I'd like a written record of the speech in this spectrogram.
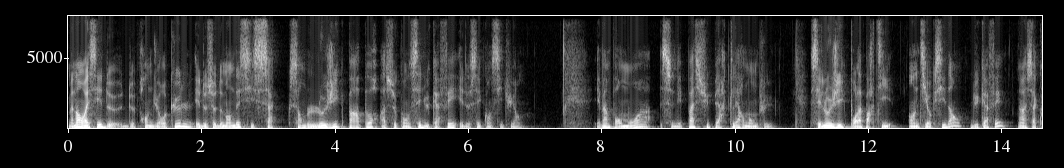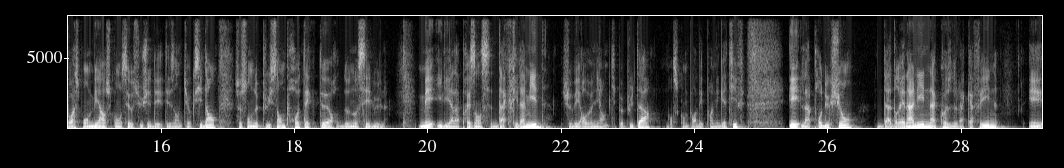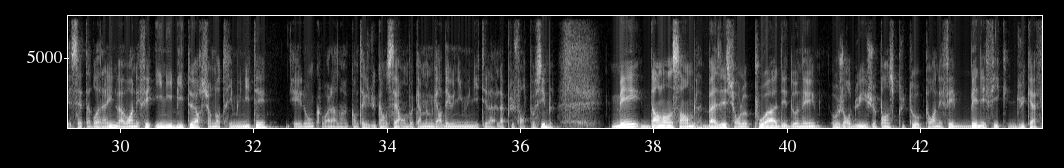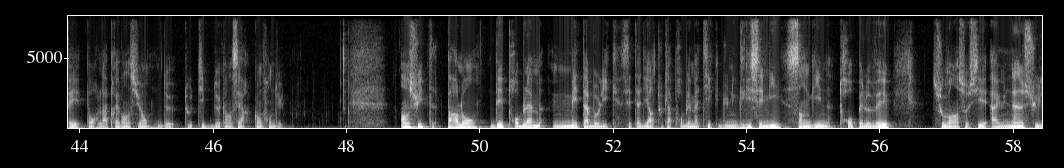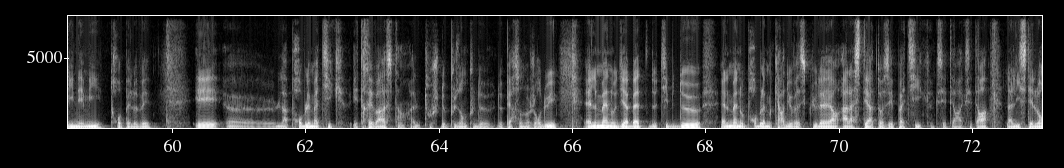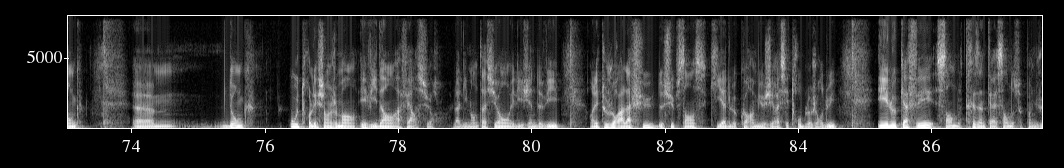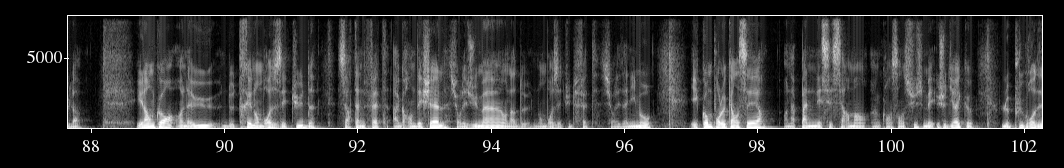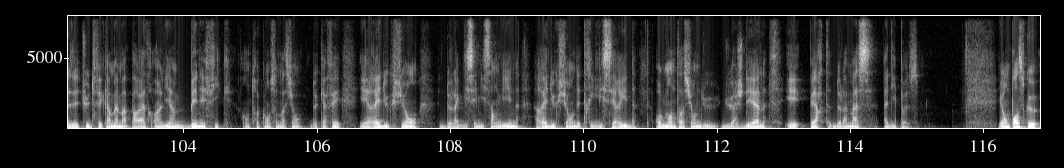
Maintenant, on va essayer de, prendre du recul et de se demander si ça semble logique par rapport à ce qu'on sait du café et de ses constituants. Eh bien pour moi, ce n'est pas super clair non plus. C'est logique pour la partie antioxydants du café. Hein, ça correspond bien à ce qu'on sait au sujet des, antioxydants. Ce sont de puissants protecteurs de nos cellules. Mais il y a la présence d'acrylamide, je vais y revenir un petit peu plus tard lorsqu'on parle des points négatifs, et la production d'adrénaline à cause de la caféine. Et cette adrénaline va avoir un effet inhibiteur sur notre immunité. Et donc voilà, dans le contexte du cancer, on veut quand même garder une immunité la plus forte possible. Mais dans l'ensemble, basé sur le poids des données, aujourd'hui, je pense plutôt pour un effet bénéfique du café pour la prévention de tout type de cancer confondu. Ensuite, parlons des problèmes métaboliques, c'est-à-dire toute la problématique d'une glycémie sanguine trop élevée, souvent associée à une insulinémie trop élevée, et euh, la problématique est très vaste, hein. elle touche de plus en plus de, personnes aujourd'hui. Elle mène au diabète de type 2, elle mène aux problèmes cardiovasculaires, à la stéatose hépatique, etc. etc. La liste est longue. Euh, donc, outre les changements évidents à faire sur l'alimentation et l'hygiène de vie, on est toujours à l'affût de substances qui aident le corps à mieux gérer ses troubles aujourd'hui. Et le café semble très intéressant de ce point de vue-là. Et là encore, on a eu de très nombreuses études, certaines faites à grande échelle sur les humains, on a de nombreuses études faites sur les animaux. Et comme pour le cancer, on n'a pas nécessairement un consensus, mais je dirais que le plus gros des études fait quand même apparaître un lien bénéfique entre consommation de café et réduction de la glycémie sanguine, réduction des triglycérides, augmentation du, HDL et perte de la masse adipeuse. Et on pense que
